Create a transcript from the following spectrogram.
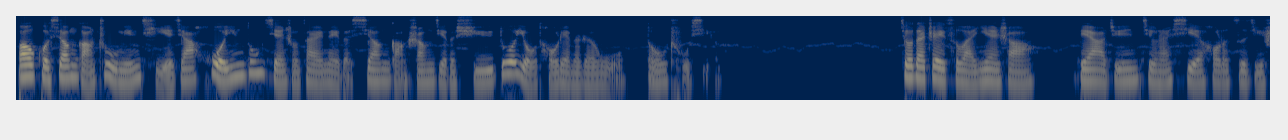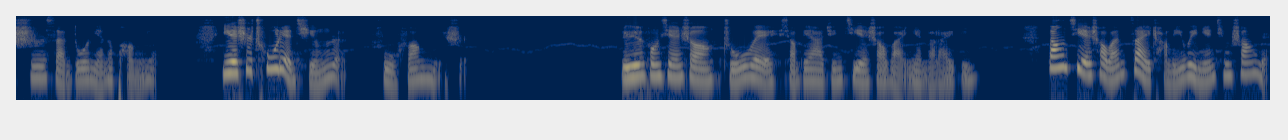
包括香港著名企业家霍英东先生在内的香港商界的许多有头脸的人物都出席了。就在这次晚宴上，边亚军竟然邂逅了自己失散多年的朋友，也是初恋情人傅芳女士。李云峰先生逐位向边亚军介绍晚宴的来宾。当介绍完在场的一位年轻商人，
